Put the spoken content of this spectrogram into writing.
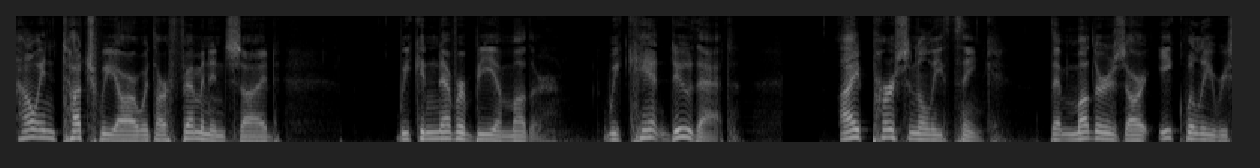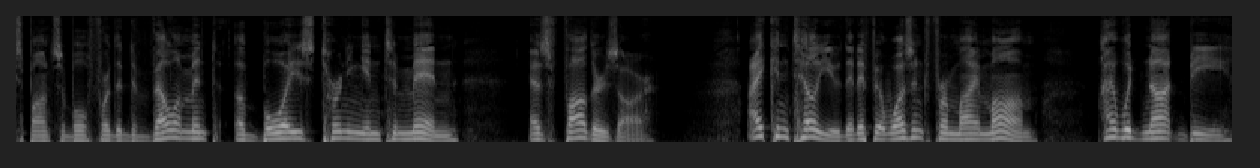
how in touch we are with our feminine side. We can never be a mother. We can't do that. I personally think that mothers are equally responsible for the development of boys turning into men as fathers are. I can tell you that if it wasn't for my mom, I would not be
